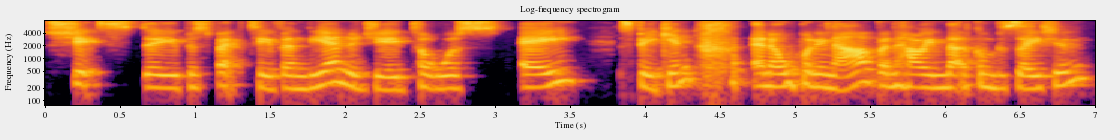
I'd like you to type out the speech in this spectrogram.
shifts the perspective and the energy towards A, speaking and opening up and having that conversation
